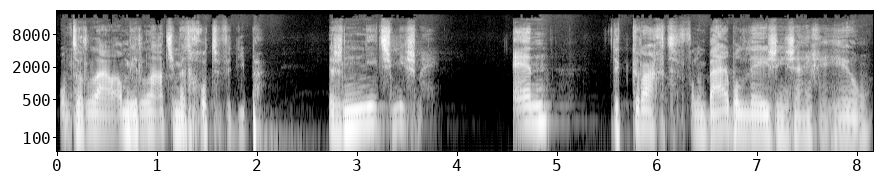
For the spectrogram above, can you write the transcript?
om, te, om je relatie met God te verdiepen. Er is niets mis mee. En de kracht van een Bijbel lezen in zijn geheel.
